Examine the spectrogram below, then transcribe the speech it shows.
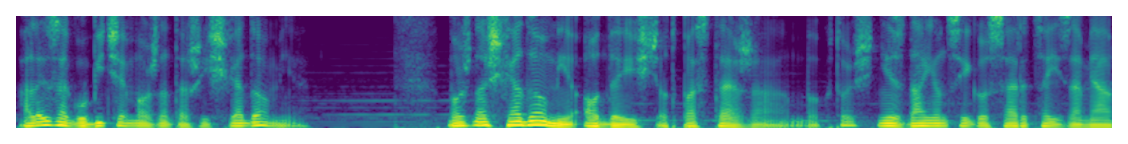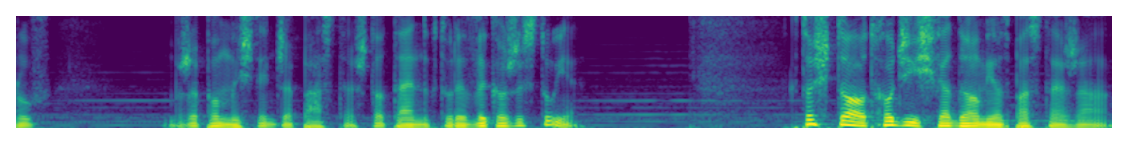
Ale zagubić się można też i świadomie można świadomie odejść od pasterza, bo ktoś, nie znając jego serca i zamiarów, może pomyśleć, że pasterz to ten, który wykorzystuje. Ktoś, kto odchodzi świadomie od pasterza,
